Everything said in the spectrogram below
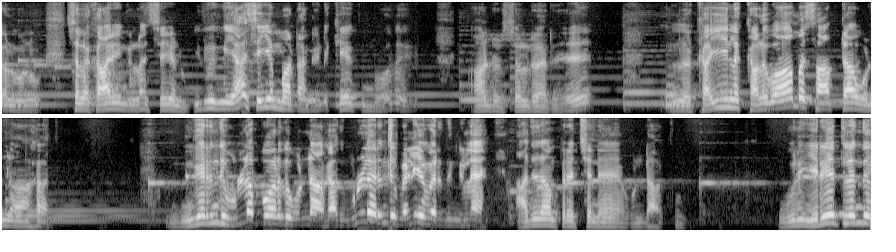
கழுவணும் சில காரியங்கள்லாம் செய்யணும். இது இவங்க ஏன் செய்ய மாட்டாங்கன்னு கேட்கும்போது ஆண்டவர் சொல்கிறாரு இந்த கையில் கழுவாமல் சாப்பிட்டா ஒன்றும் ஆகாது. இங்கேருந்து உள்ளே போகிறது ஒன்றும் ஆகாது. உள்ளேருந்து வெளியே வருதுங்களே அதுதான் பிரச்சனை உண்டாக்கும். ஒரு இதயத்துலேருந்து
